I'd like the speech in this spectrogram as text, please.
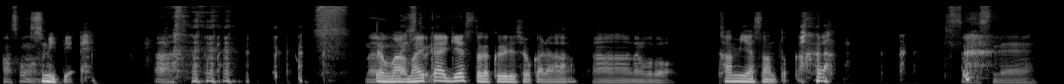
あ、そうなのスミペ。あ なでもまあ毎回。ゲストが来るでしょうから、ああ、なるほど。神谷さんとかそうですね。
